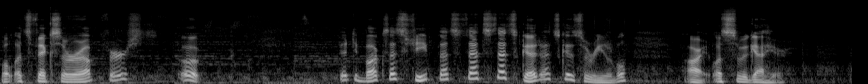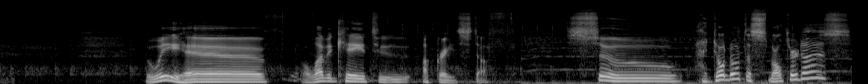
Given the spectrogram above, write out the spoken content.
Well, let's fix her up first. Oh, 50 bucks. That's cheap. That's that's that's good. That's good. It's reasonable. All right, let's see what we got here. We have 11k to upgrade stuff. So, I don't know what the smelter does.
